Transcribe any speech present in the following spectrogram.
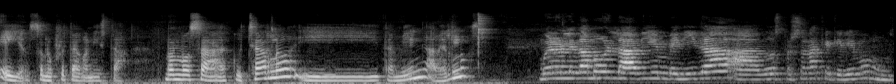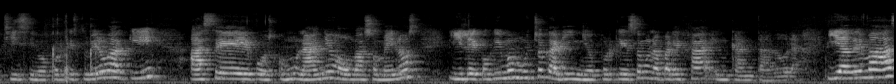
ellos son los protagonistas. Vamos a escucharlo y también a verlos. Bueno, le damos la bienvenida a dos personas que queremos muchísimo, porque estuvieron aquí hace pues como un año o más o menos y le cogimos mucho cariño porque son una pareja encantadora. Y además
